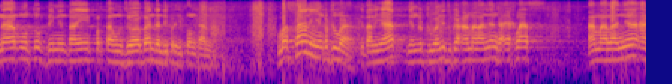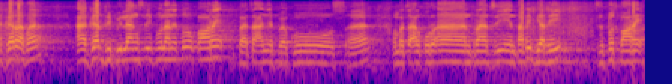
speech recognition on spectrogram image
nah untuk dimintai pertanggungjawaban dan diperhitungkan. Wasani yang kedua, kita lihat yang kedua ini juga amalannya enggak ikhlas. Amalannya agar apa? Agar dibilang si fulan itu korek, bacaannya bagus, eh? membaca Al-Qur'an, rajin, tapi biar disebut korek.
